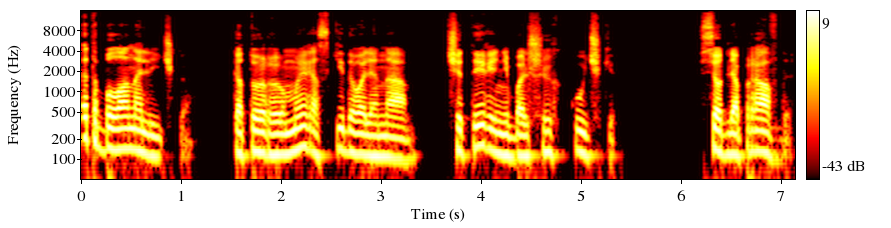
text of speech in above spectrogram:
это была наличка, которую мы раскидывали на четыре небольших кучки. Все для правды.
